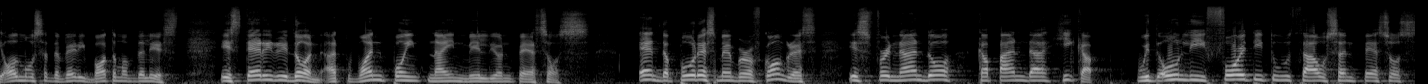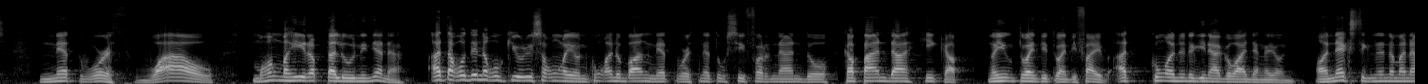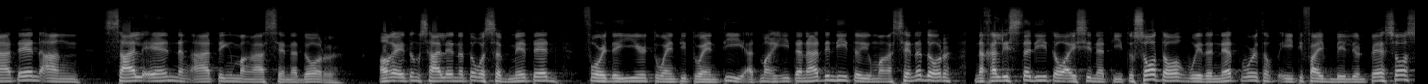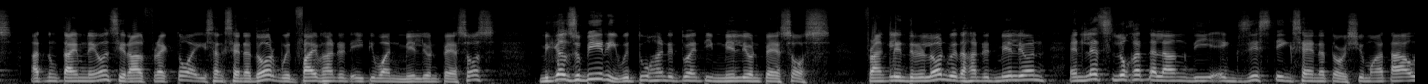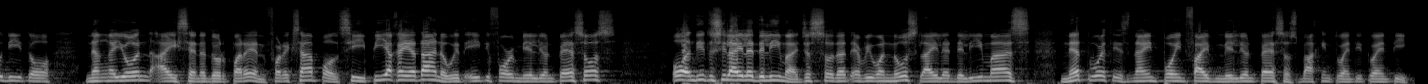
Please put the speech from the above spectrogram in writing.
almost at the very bottom of the list, is Terry Ridon at 1.9 million pesos. And the poorest member of Congress is Fernando Capanda Hicap with only 42,000 pesos net worth. Wow! Mukhang mahirap talunin yan ah. At ako din ako curious ako ngayon kung ano ba ang net worth na si Fernando Capanda Hicap ngayong 2025 at kung ano na ginagawa niya ngayon. O next, tignan naman natin ang salin ng ating mga senador. Okay, itong salin na to was submitted for the year 2020 at makikita natin dito yung mga senador. Nakalista dito ay si Tito Soto with a net worth of 85 million pesos at nung time na yon si Ralph Recto ay isang senador with 581 million pesos. Miguel Zubiri with 220 million pesos. Franklin Drilon with 100 million. And let's look at na lang the existing senators, yung mga tao dito na ngayon ay senador pa rin. For example, si Pia Cayetano with 84 million pesos. Oh, andito si Laila De Lima. Just so that everyone knows, Laila De Lima's net worth is 9.5 million pesos back in 2020.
